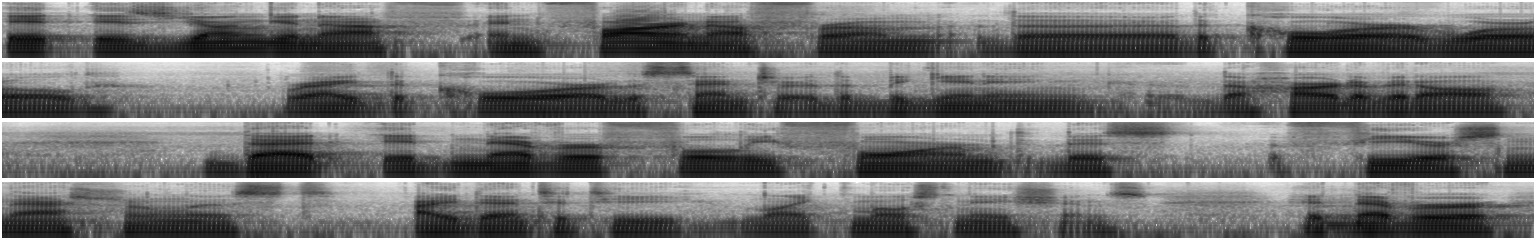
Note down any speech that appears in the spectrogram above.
it is young enough and far enough from the the core world, right? The core, the center, the beginning, the heart of it all, that it never fully formed this fierce nationalist identity like most nations. It mm. never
